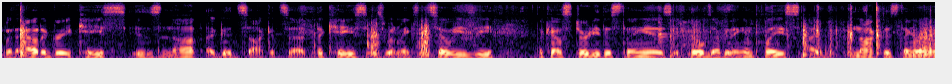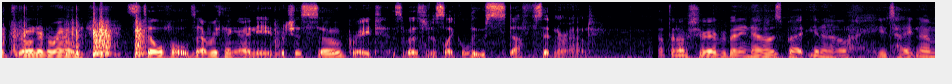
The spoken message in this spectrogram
without a great case is not a good socket set. The case is what makes it so easy. Look how sturdy this thing is. It holds everything in place. I've knocked this thing around, thrown it around, it still holds everything I need, which is so great as opposed to just like loose stuff sitting around. Something I'm sure everybody knows, but you know, you tighten them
